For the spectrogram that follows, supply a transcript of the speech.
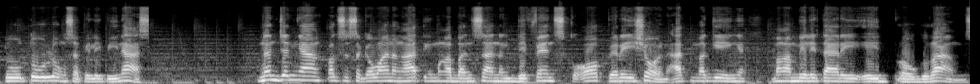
tutulong sa Pilipinas. Nandyan nga ang pagsasagawa ng ating mga bansa ng defense cooperation at maging mga military aid programs.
